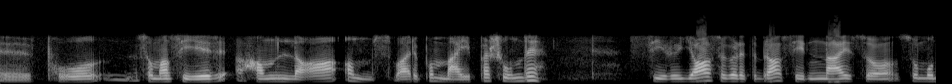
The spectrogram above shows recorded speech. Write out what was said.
Eh, på, som han sier, han la ansvaret på meg personlig. sier du ja, så går dette bra. Sier du nei, så, så må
